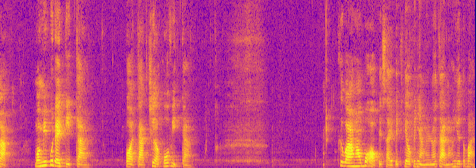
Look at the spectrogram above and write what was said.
กะบ่มีผู้ใดติดจ้าปลอดจากเชื้อโควิดจ้ะคือว่าเขาบ่ออกไปใส่ไปเที่ยวเป็นอย่างเลยเนาะจ้ะเนาะอยู่แตะบ้าน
